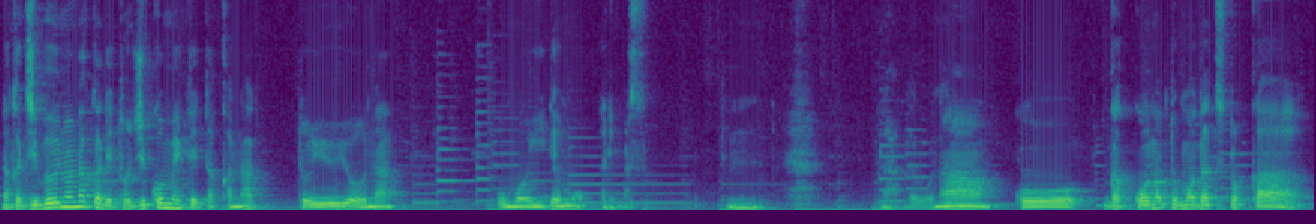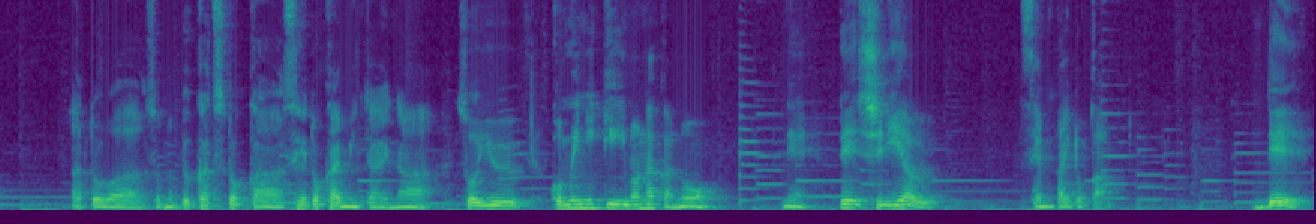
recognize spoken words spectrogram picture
なんか自分の中で閉じ込めてたかなというような思い出もあります。うん、なんだろうなこう学校の友達とかあとはその部活とか生徒会みたいなそういうコミュニティの中のねで知り合う先輩とかで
